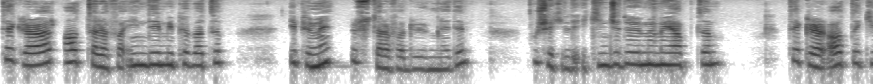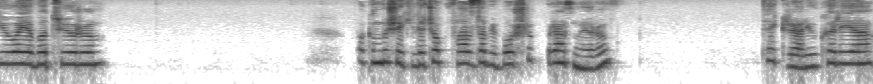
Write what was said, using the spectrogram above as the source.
Tekrar alt tarafa indiğim ipe batıp ipimi üst tarafa düğümledim. Bu şekilde ikinci düğümümü yaptım. Tekrar alttaki yuvaya batıyorum. Bakın bu şekilde çok fazla bir boşluk bırakmıyorum. Tekrar yukarıya.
